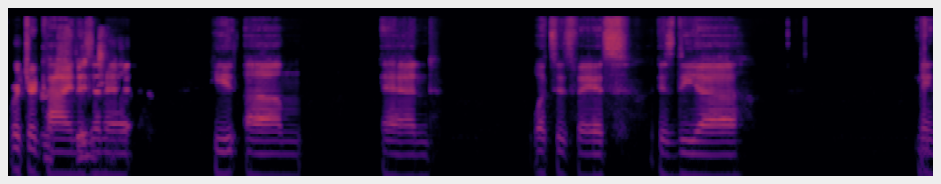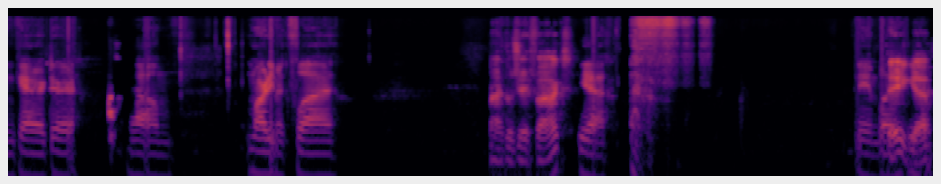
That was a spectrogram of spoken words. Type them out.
Richard Kind is in it. He um, and what's his face is the uh main character, um, Marty McFly. Michael J. Fox. Yeah. Name There you go.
